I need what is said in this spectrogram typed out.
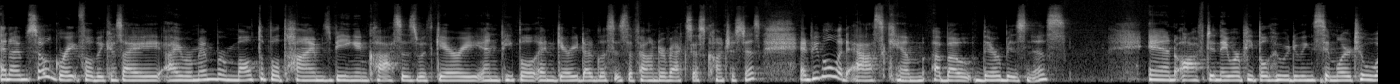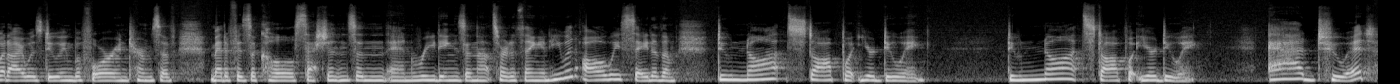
And I'm so grateful because I, I remember multiple times being in classes with Gary and people, and Gary Douglas is the founder of Access Consciousness, and people would ask him about their business. And often they were people who were doing similar to what I was doing before in terms of metaphysical sessions and, and readings and that sort of thing. And he would always say to them, Do not stop what you're doing. Do not stop what you're doing add to it,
